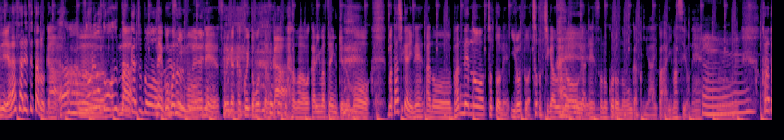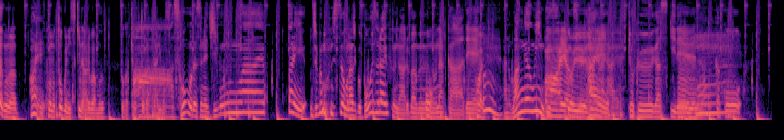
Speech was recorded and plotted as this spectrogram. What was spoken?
やらされてたのか、それはどうなんかちょっとまあねご本人もねそれがかっこいいと思ったのか まあわかりませんけども。まあ確かにねあの晩年のちょっとね色とはちょっと違う色がね、はい。その頃の音楽にはやっぱありますよね。へうんえ。かなたくんははい。この特に好きなアルバムとか曲とかってあります？そうですね自分はやっぱり自分も実は同じくボーイズライフのアルバムの中で、はいうん。あのワンガンウィングという、ははいいはいはい曲が好きで、うんなんかこう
